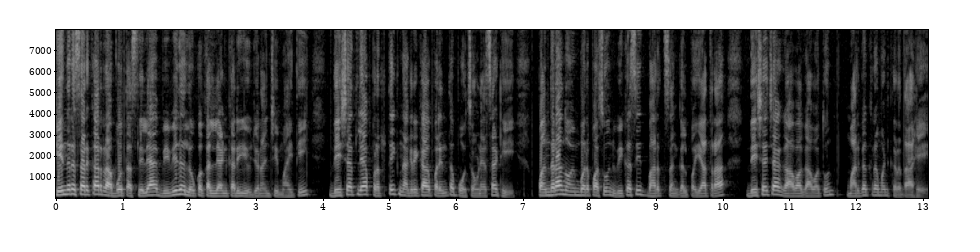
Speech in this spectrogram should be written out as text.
केंद्र सरकार राबवत असलेल्या विविध लोककल्याणकारी योजनांची माहिती देशातल्या प्रत्येक नागरिकापर्यंत पोहोचवण्यासाठी पंधरा नोव्हेंबरपासून विकसित भारत संकल्प यात्रा देशाच्या गावागावातून मार्गक्रमण करत आहे.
